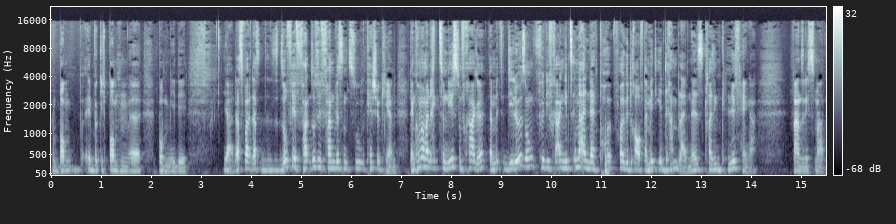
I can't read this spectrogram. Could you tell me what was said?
Bom wirklich Bomben, äh, Bombenidee. Ja, das war das, so viel, so viel Funwissen zu Cashewkern. Dann kommen wir mal direkt zur nächsten Frage. Damit die Lösung für die Fragen gibt es immer in der Folge drauf, damit ihr dranbleibt. Ne? Das ist quasi ein Cliffhanger. Wahnsinnig smart.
